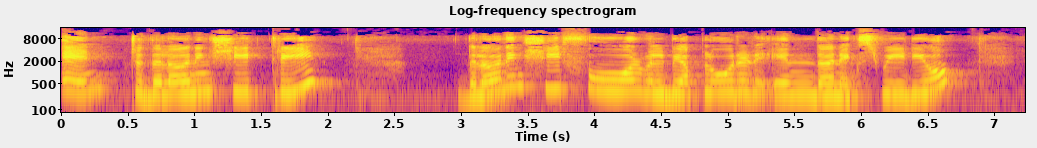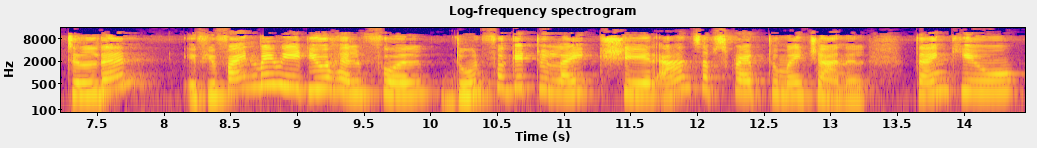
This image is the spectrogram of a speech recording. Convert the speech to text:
end to the learning sheet 3. The learning sheet 4 will be uploaded in the next video. Till then, if you find my video helpful, don't forget to like, share and subscribe to my channel. Thank you.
